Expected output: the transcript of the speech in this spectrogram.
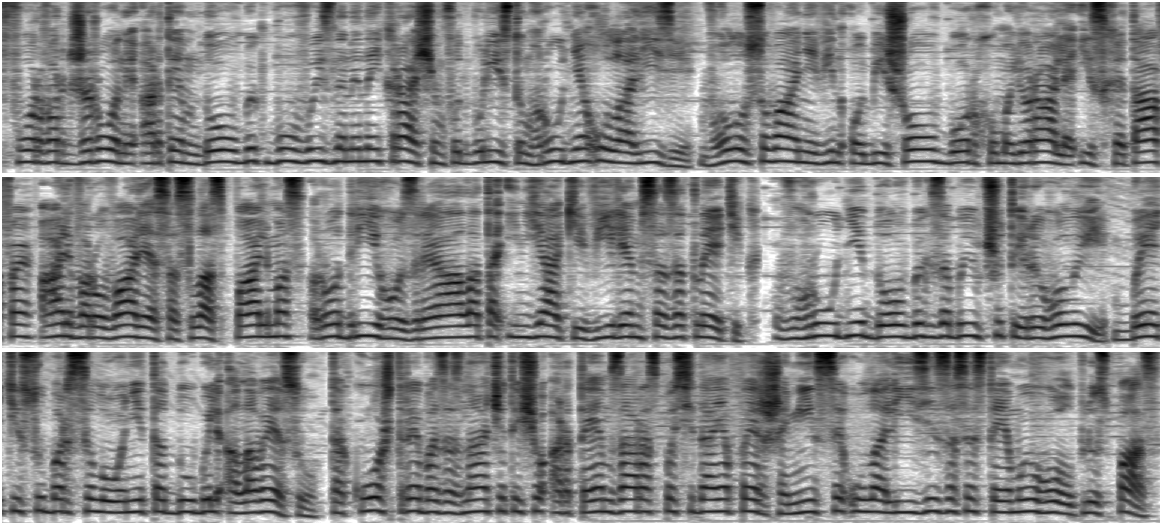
форвард Джерони Артем Довбик був визнаний найкращим футболістом грудня у Ла Лізі. В голосуванні він обійшов Борху Майораля із Хетафе, Альваро Валіаса з Лас Пальмас, Родріго з Реала та Ін'які Вільямса з Атлетік. В грудні Довбик забив 4 голи Бетісу, Барселоні та дубль Алавесу. Також треба зазначити, що Артем зараз посідає перше місце у Ла Лізі за системою гол плюс пас.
